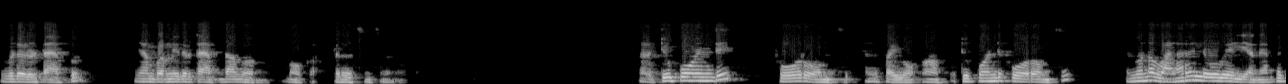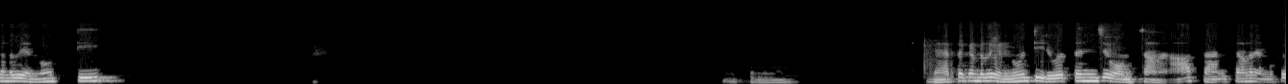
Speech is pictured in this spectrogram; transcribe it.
ഇവിടെ ഒരു ടാപ്പ് ഞാൻ പറഞ്ഞു ഇത് ടാപ്ഡാന്ന് പറഞ്ഞു. നോക്കാം. റെസിസ്റ്റൻസ് നോക്കാം. Two point four ohms five ohm ആ ടു പോയിന്റ് ഫോർ ഓംസ് എന്ന് പറഞ്ഞാൽ വളരെ ലോ വാല്യൂ നേരത്തെ കണ്ടത് എണ്ണൂറ്റി നേരത്തെ കണ്ടത് എണ്ണൂറ്റി ഇരുപത്തി അഞ്ച് ഓംസ് ആണ്. ആ സ്ഥാനത്താണ് നമുക്ക്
